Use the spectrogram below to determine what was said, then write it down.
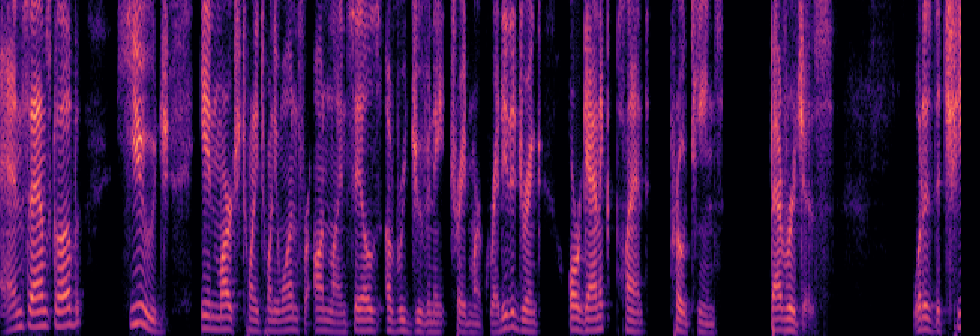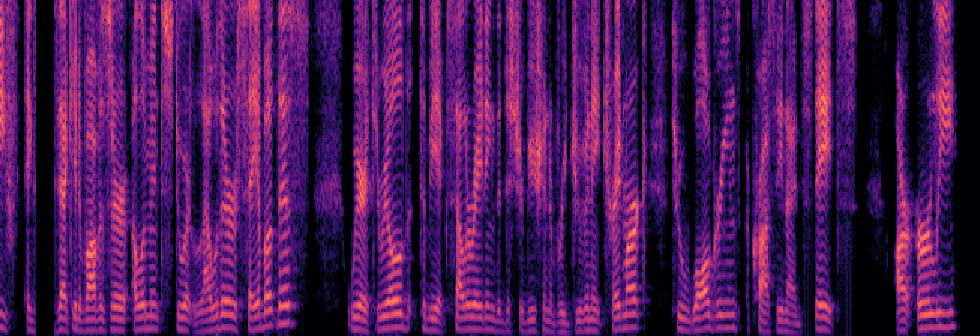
and Sam's Club, huge in March 2021 for online sales of Rejuvenate trademark ready to drink organic plant proteins beverages. What does the chief executive officer Element Stuart Lowther say about this? We are thrilled to be accelerating the distribution of Rejuvenate trademark through Walgreens across the United States. Our early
